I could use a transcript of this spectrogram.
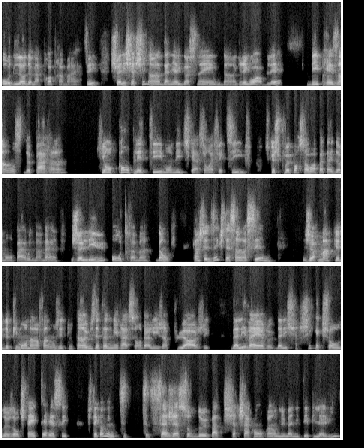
au-delà de ma propre mère. Je suis allé chercher dans Daniel Gosselin ou dans Grégoire Blais des présences de parents qui ont complété mon éducation affective. Ce que je ne pouvais pas recevoir peut-être de mon père ou de ma mère, je l'ai eu autrement. Donc, quand je te disais que j'étais sensible, je remarque que depuis mon enfance, j'ai tout le temps eu cette admiration vers les gens plus âgés, d'aller vers eux, d'aller chercher quelque chose d'eux autres. J'étais intéressé. J'étais comme une petite, sagesse sur deux pattes qui cherchait à comprendre l'humanité puis la vie.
